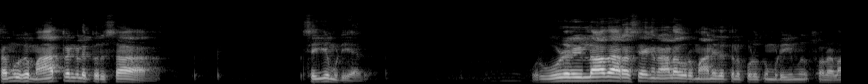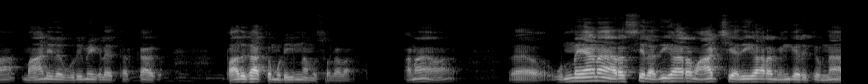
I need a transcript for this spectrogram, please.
சமூக மாற்றங்களை பெருசாக செய்ய முடியாது. ஒரு ஊழல் இல்லாத அரசு ஒரு மாநிலத்தில் கொடுக்க முடியும்னு சொல்லலாம். மாநில உரிமைகளை தற்கா பாதுகாக்க முடியும்னு நம்ம சொல்லலாம். ஆனால் உண்மையான அரசியல் அதிகாரம் ஆட்சி அதிகாரம் எங்கே இருக்குன்னா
